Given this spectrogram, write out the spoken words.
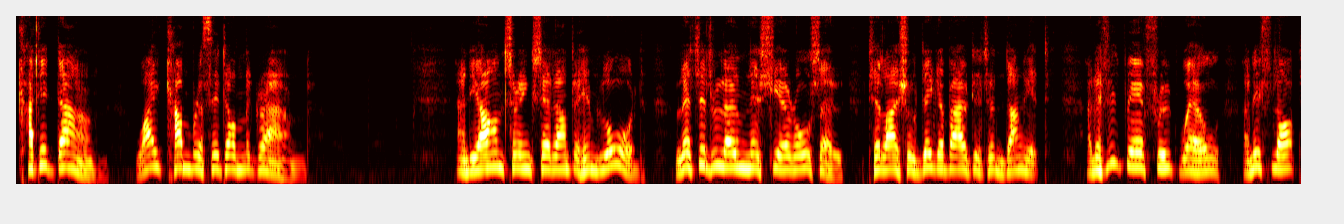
Cut it down. Why cumbereth it on the ground? And he answering said unto him, Lord, let it alone this year also, till I shall dig about it and dung it. And if it bear fruit, well, and if not,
